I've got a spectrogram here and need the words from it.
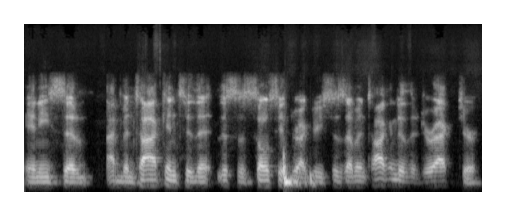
And he said, I've been talking to the this associate director. He says, I've been talking to the director.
